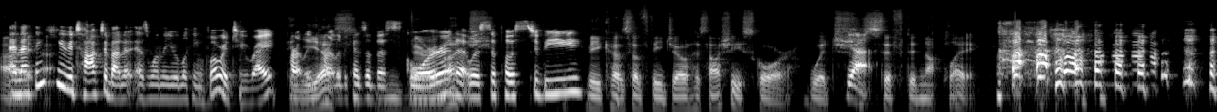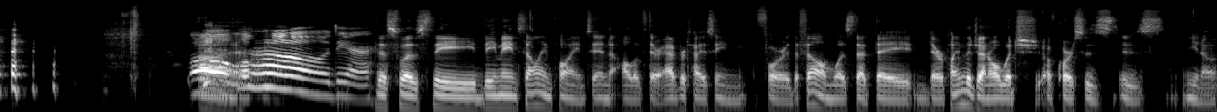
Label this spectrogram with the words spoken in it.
And I think uh, you talked about it as one that you're looking forward to, right? Partly, Yes, partly because of the score that was supposed to be. because of the Joe Hisaishi score, which Yeah. SIFF did not play. Oh, Uh, oh dear. This was the the main selling point in all of their advertising for the film was that they they were playing the general, which of course is is you know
